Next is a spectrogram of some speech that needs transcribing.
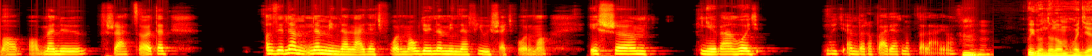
a, a menő sráccal. Tehát azért nem, nem minden lány egyforma, ugye, hogy nem minden fiú is egyforma. És um, nyilván, hogy, hogy ember a párját megtalálja. Hm. Úgy gondolom, hogy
